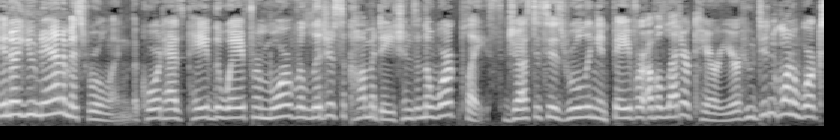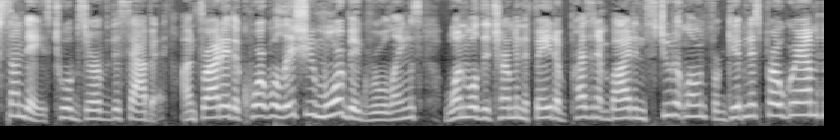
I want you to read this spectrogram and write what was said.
In a unanimous ruling, the court has paved the way for more religious accommodations in the workplace. Justices ruling in favor of a letter carrier who didn't want to work Sundays to observe the Sabbath. On Friday, the court will issue more big rulings. One will determine the fate of President Biden's student loan forgiveness program.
